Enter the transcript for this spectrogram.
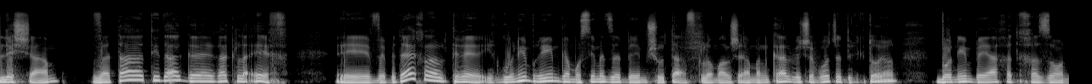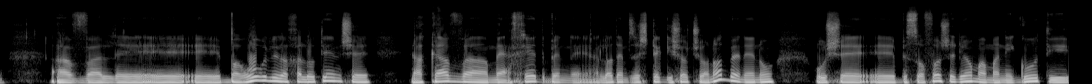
לשם, ואתה תדאג רק לאיך. ובדרך כלל, תראה, ארגונים בריאים גם עושים את זה במשותף, כלומר שהמנכ"ל ויושב ראש הדירקטוריון בונים ביחד חזון. אבל ברור לי לחלוטין שהקו המאחד בין, אני לא יודע אם זה שתי גישות שונות בינינו, הוא שבסופו של יום המנהיגות היא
